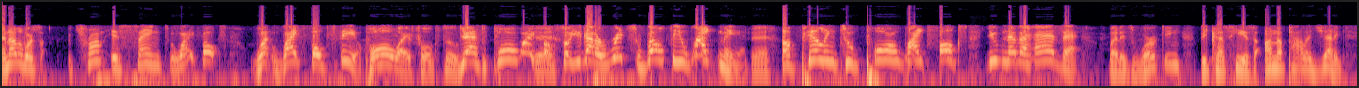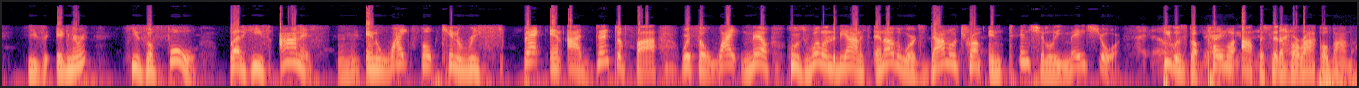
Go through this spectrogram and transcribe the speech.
In other words, Trump is saying to white folks what white folks feel. Poor white folks too. Yes, poor white Yeah. folks. So you got a rich, wealthy white man Yeah. appealing to poor white folks. You've never had that. But it's working because he is unapologetic. He's ignorant. He's a fool. But he's honest. Mm-hmm. And white folk can respect and identify with a white male who's willing to be honest. In other words, Donald Trump intentionally made sure he was the Very polar opposite of Barack Obama.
